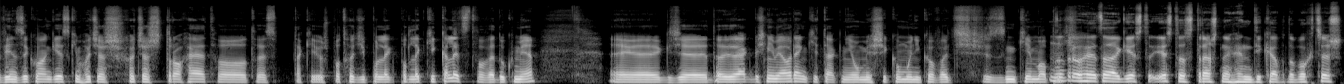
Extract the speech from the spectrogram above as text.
w języku angielskim, chociaż, chociaż trochę, to, to jest takie już podchodzi pod, lek- pod lekkie kalectwo według mnie gdzie to jakbyś nie miał ręki, tak, nie umiesz się komunikować z nikim oprócz... No trochę tak, jest, jest to straszny handicap, no bo chcesz,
